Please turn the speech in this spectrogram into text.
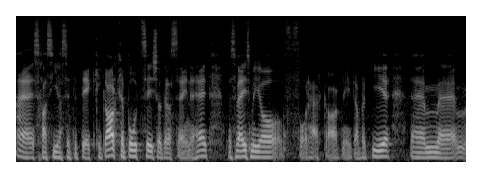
Äh, es kann sein, dass in der Decke gar kein Putz ist oder dass es einen hat. Das weiß man ja vorher gar nicht. Aber die ähm, ähm,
